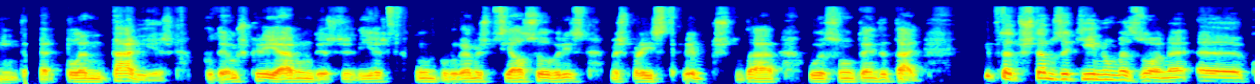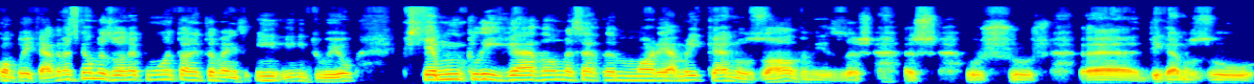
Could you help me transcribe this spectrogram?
interplanetárias. Podemos criar um destes dias um programa especial sobre isso, mas para isso teremos que estudar o assunto em detalhe. E, portanto, estamos aqui numa zona uh, complicada, mas que é uma zona, como o António também intuiu, que é muito ligada a uma certa memória americana, os OVNIs, as, as, os, os uh, digamos, o,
